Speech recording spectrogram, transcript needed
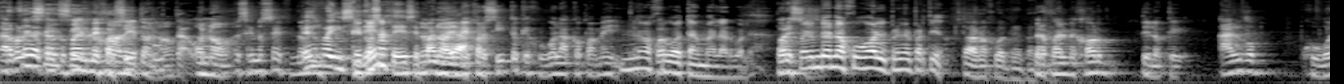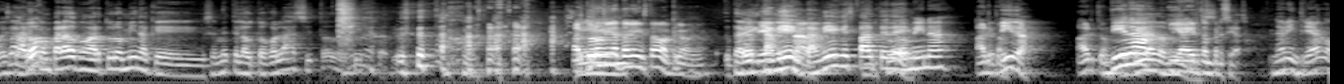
Arboleda, creo que fue el mejorcito, ¿no? puta, O no, es que no sé. No Es vi. reincidente cosa? ese No, no, el ya. mejorcito que jugó la Copa América. no jugó tan mal Arboleda. Por eso. Pero no jugó el primer partido. Claro, no jugó el primer partido. Pero fue el mejor de lo que algo jugó Claro, Ecuador. comparado con Arturo Mina que se mete el autogolazo y todo. Arturo Mina también estaba, creo. ¿no? también, También también, está. también es parte Arturo de. Mina, Ayrton. Dida. Ayrton. Dida Dida y. Ayrton Preciado. ¿No era Intriago?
